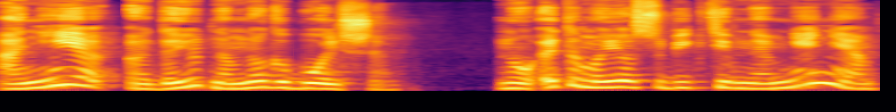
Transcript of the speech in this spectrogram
они э, дают намного больше. Ну, это мое субъективное мнение.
